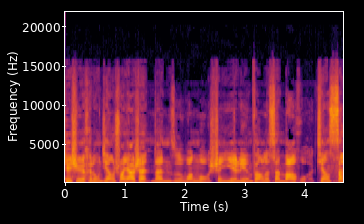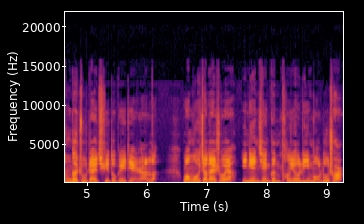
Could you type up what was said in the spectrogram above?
这是黑龙江双鸭山男子王某深夜连放了三把火，将三个住宅区都给点燃了。王某交代说呀，一年前跟朋友李某撸串，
